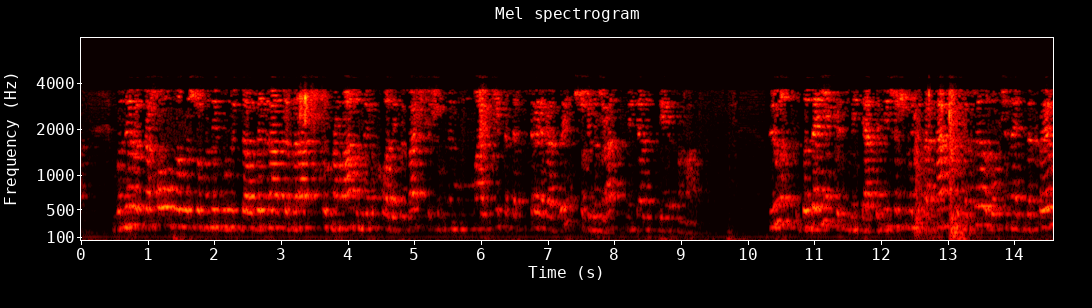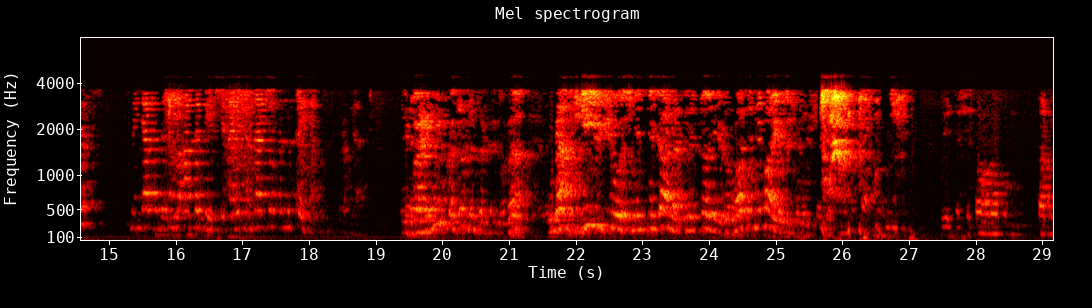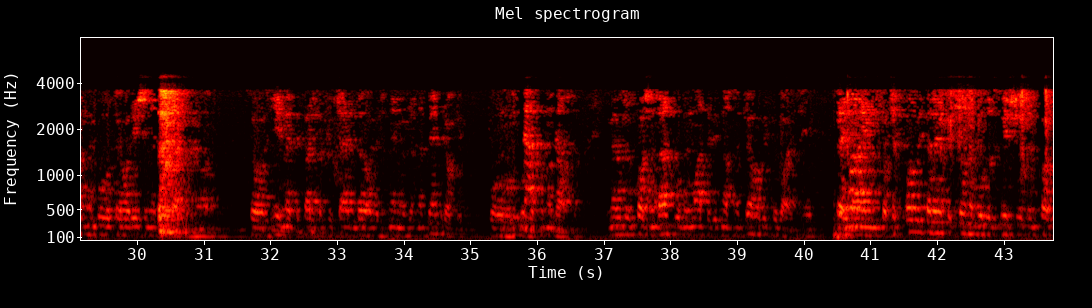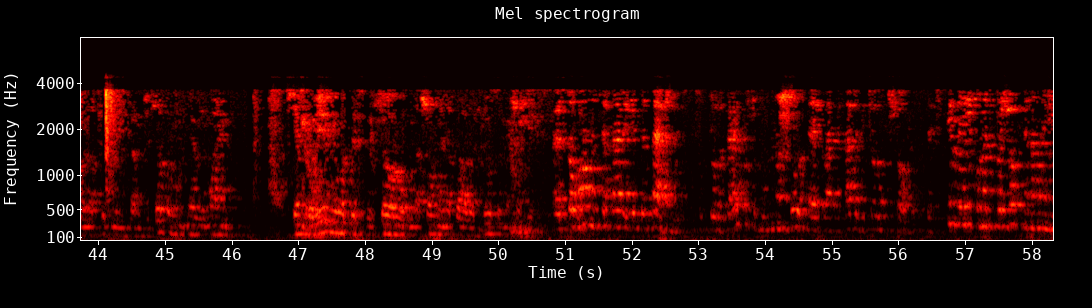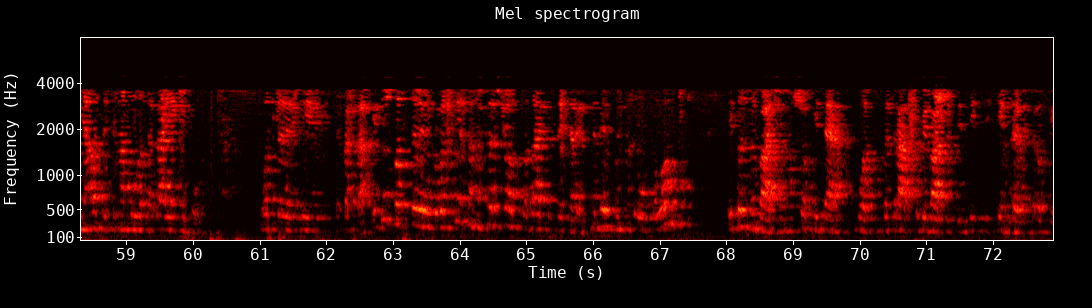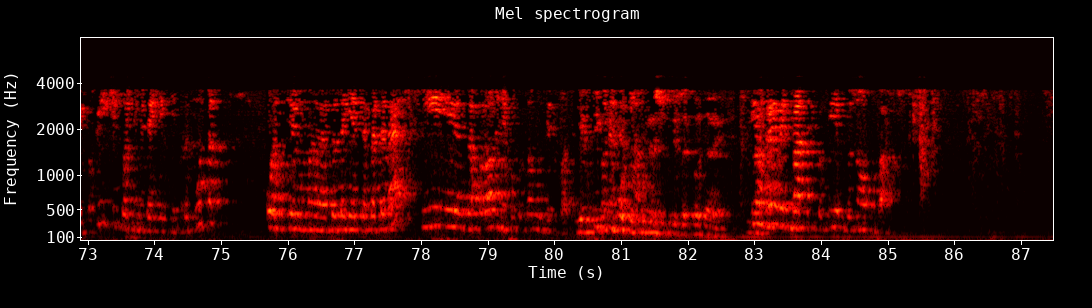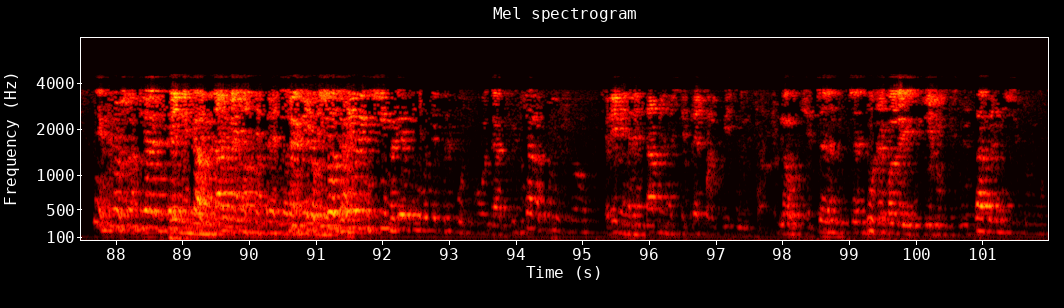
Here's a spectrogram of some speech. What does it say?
Вони розраховували, що вони будуть за один раз забирати цю громаду, не виходить. Ви бачите, що вони мають їхати в три рази, щоб забрати сміття з цієї громади. Плюс додається сміття, тим більше, що ми департамент закрили, бо вчинець закрили, сміття буде набагато більше. Навіть не знаю, що це тижня буде справляти. Теж закрита. У нас, у нас діючого смітника на території громади немає цього. Дивіться, ще того року також не було цього рішення то ми тепер заключаємо договір з ними вже на 5 років по законодавству. Ми вже кожен раз будемо мати відносно цього відповідальність. Це маємо початковий тариф, якщо вони будуть збільшувати кожен наступний там чи що, то ми вже маємо з чим порівнювати, що на що ми наклали плюси, на що мінуси. Того ми тепер і затверджуємо структуру тарифу, щоб було те, як Ваня каже, від чого пішов. Тобто цілий рік у нас пройшов, ціна не мінялася, ціна була така, як і була. От е, і тепер так. І тут от е, розписано, все, чого складається цей тариф. Ми дивимося на другу колонку, і тут ми бачимо, що піде от витрат собі вартості 207 гривень 42 копійки, потім іде їхній прибуток, потім е, додається ПДВ і захоронення побутових відходів. Як тільки Вони собі закладають. 7 гривень 20 копійок до нового банку. Ні, просто для, для цікаво. З 300 гривень, 7 гривень вони прибутку водять. І я рахую, що Рівень рентабельності 348%. ну, це, це дуже малий рівень рентабельності, тому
